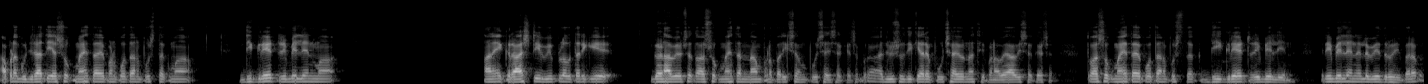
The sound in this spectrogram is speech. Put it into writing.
આપણા ગુજરાતી અશોક મહેતાએ પણ પોતાના પુસ્તકમાં ધી ગ્રેટ રિબેલિયનમાં આને એક રાષ્ટ્રીય વિપ્લવ તરીકે ગણાવ્યો છે. તો અશોક મહેતાનું નામ પણ પરીક્ષામાં પૂછાઈ શકે છે. બરાબર, હજુ સુધી ક્યારે પૂછાયું નથી, પણ હવે આવી શકે છે. તો અશોક મહેતાએ પોતાનું પુસ્તક ધી ગ્રેટ રિબેલિયન રિબેલિયન એટલે વિદ્રોહી, બરાબર?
